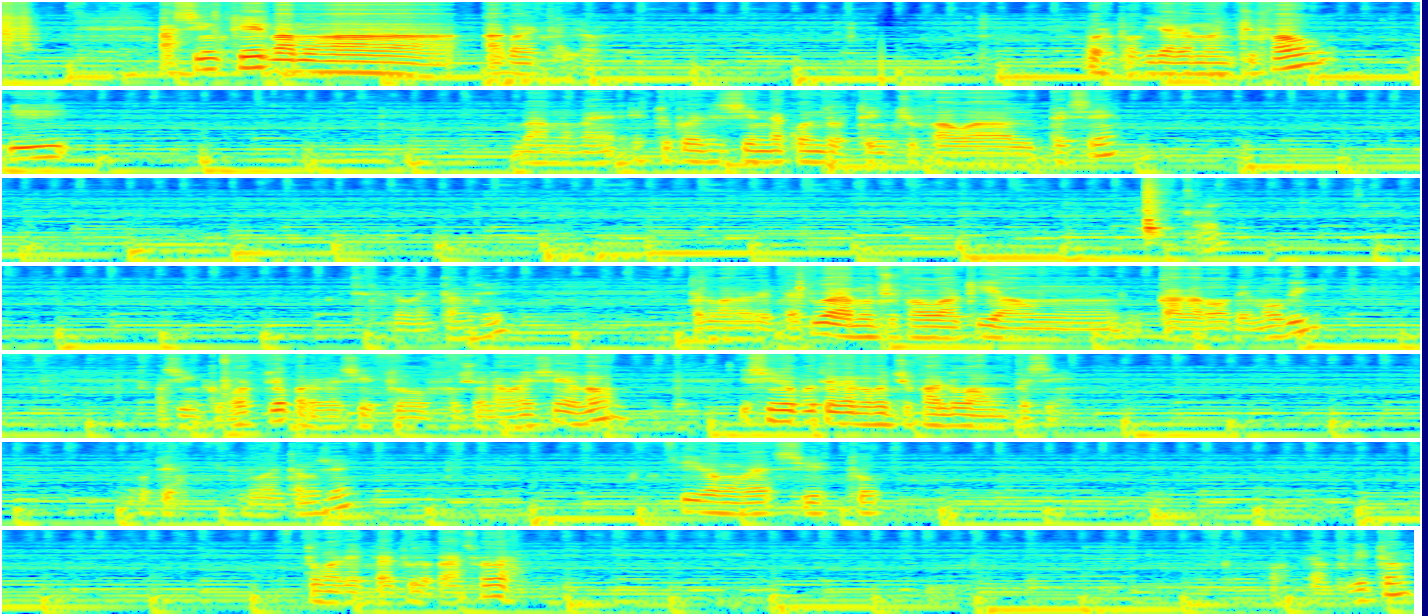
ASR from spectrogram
Así que vamos a, conectarlo bueno pues aquí ya lo hemos enchufado y vamos a ver esto puede que se sienta cuando esté enchufado al PC ver. Está tomando la temperatura, la hemos enchufado aquí a un cargador de móvil a 5 voltios para ver si esto funciona con ese o no. Y si no pues tendremos que enchufarlo a un PC Y vamos a ver si esto toma temperatura para soldar vamos a esperar un poquito.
